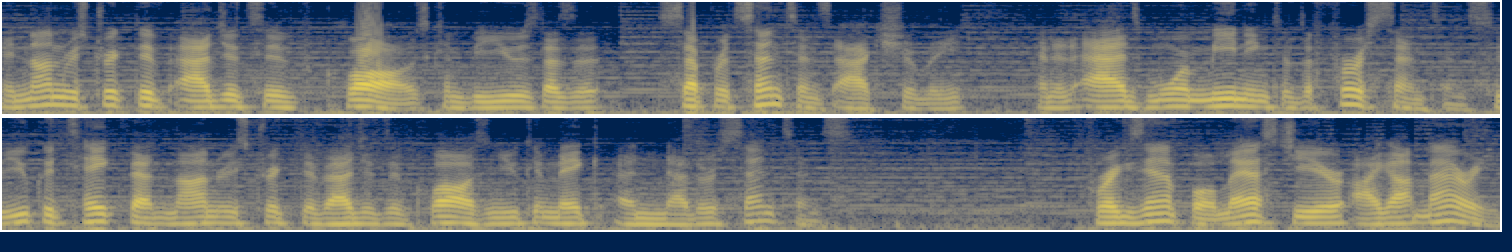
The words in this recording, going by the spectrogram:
A non-restrictive adjective clause can be used as a separate sentence, actually, and it adds more meaning to the first sentence. So you could take that non-restrictive adjective clause and you can make another sentence. For example, last year I got married.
